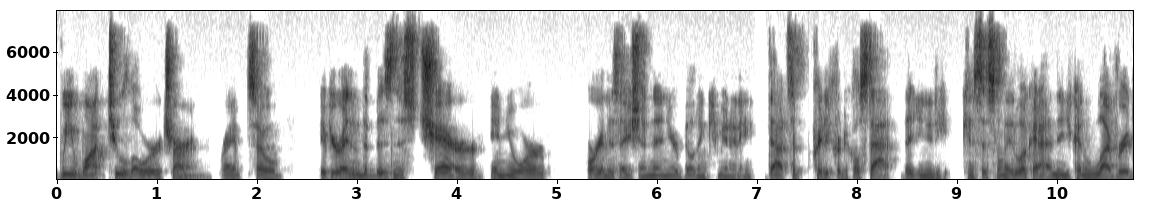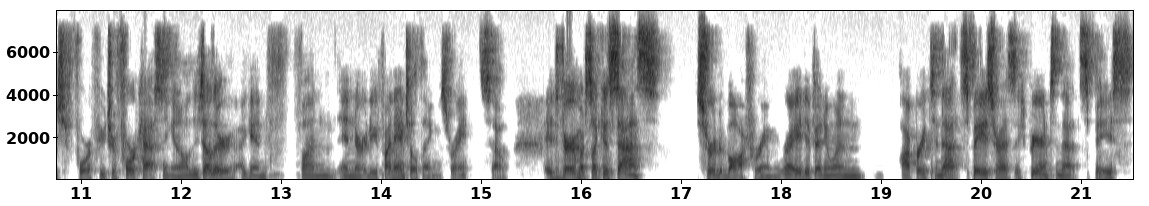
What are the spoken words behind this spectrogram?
We want to lower churn, right? So if you're in the business chair in your organization and you're building community, that's a pretty critical stat that you need to consistently look at. And then you can leverage for future forecasting and all these other, again, fun and nerdy financial things, right? So it's very much like a SaaS sort of offering, right? If anyone operates in that space or has experience in that space,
